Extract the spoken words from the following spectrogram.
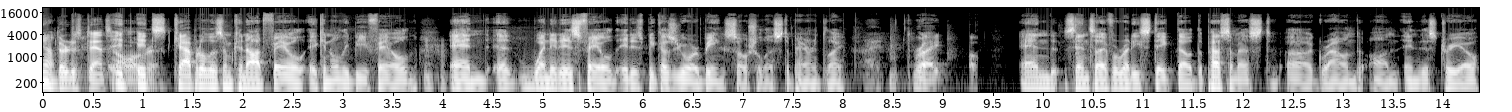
Yeah, they're just dancing It, all over it's it. capitalism cannot fail; it can only be failed, and uh, when it is failed, it is because you're being socialist, apparently. Right. Right. And since I've already staked out the pessimist uh, ground on in this trio,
